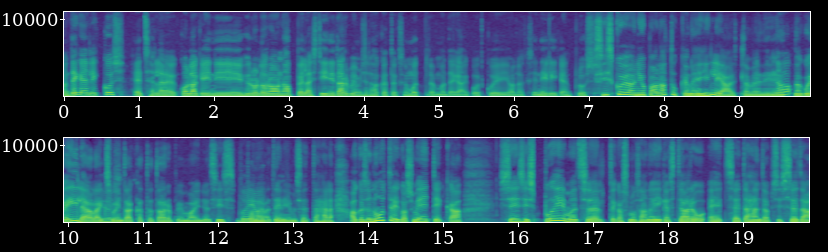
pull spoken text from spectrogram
on tegelikkus, et selle kollageeni hüroloroonhappeelastiini tarbimisele hakatakse mõtlema tegelikult, kui ollakse nelikümmend pluss. siis, kui on juba natukene hilja, ütleme nii no,, et nagu eile oleks just. võinud hakata tarbima, on ju, siis panevad inimesed tähele. aga see nutrikosmeetika, see siis põhimõtteliselt, kas ma saan õigesti aru, et see tähendab siis seda,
